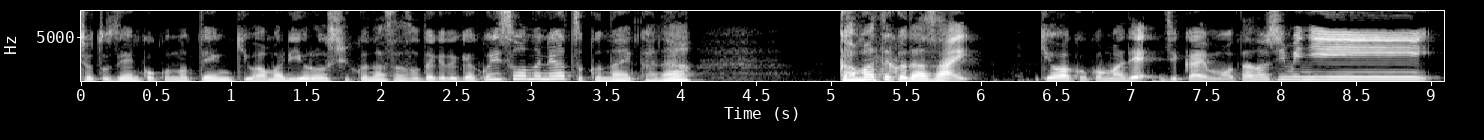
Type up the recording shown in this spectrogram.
ちょっと全国の天気はあまりよろしくなさそうだけど、逆にそんなに暑くないかな。頑張ってください。今日はここまで。次回もお楽しみに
